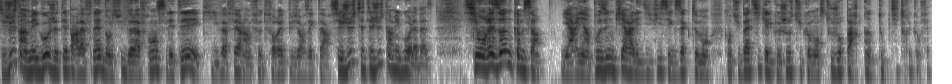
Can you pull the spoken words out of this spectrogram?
C'est juste un mégot jeté par la fenêtre dans le sud de la France l'été et qui va faire un feu de forêt de plusieurs hectares. C'est juste, c'était juste un mégot à la base. Si on raisonne comme ça, il n'y a rien. Poser une pierre à l'édifice, exactement. Quand tu bâtis quelque chose, tu commences toujours par un tout petit truc, en fait.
